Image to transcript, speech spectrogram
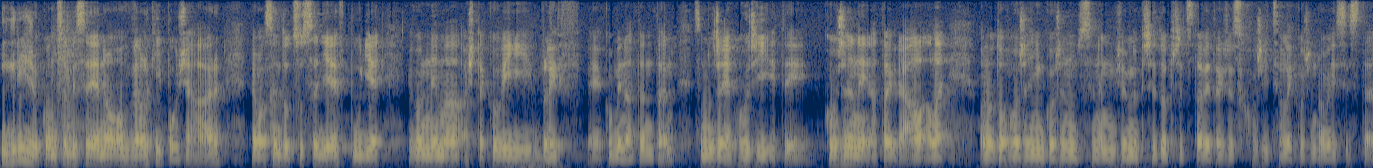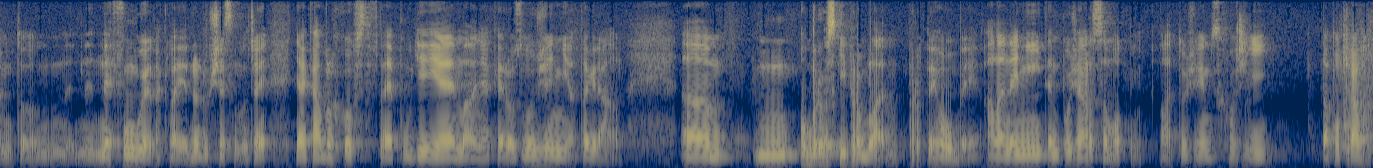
i když dokonce by se jednalo o velký požár, tak vlastně to, co se děje v půdě, jako nemá až takový vliv jakoby na ten ten. Samozřejmě hoří i ty kořeny a tak dále, ale ono to hoření kořenů si nemůžeme při to představit, takže schoří celý kořenový systém. To nefunguje takhle jednoduše. Samozřejmě nějaká vlhkost v té půdě je, má nějaké rozložení a tak dále. Um, obrovský problém pro ty houby, ale není ten požár samotný, ale to, že jim schoří ta potrava.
